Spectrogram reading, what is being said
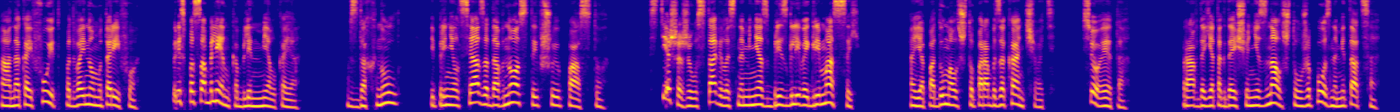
а она кайфует по двойному тарифу. Приспособленка, блин, мелкая. Вздохнул и принялся за давно остывшую пасту. Стеша же уставилась на меня с брезгливой гримасой, а я подумал, что пора бы заканчивать. Все это. Правда, я тогда еще не знал, что уже поздно метаться.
